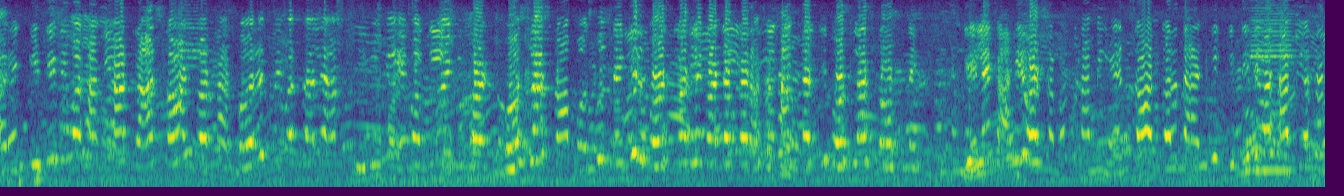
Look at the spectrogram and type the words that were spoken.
अरे किती दिवस आम्ही हा त्रास सहन करणार? बरेच दिवस झाले आम्ही ¡Adiós!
